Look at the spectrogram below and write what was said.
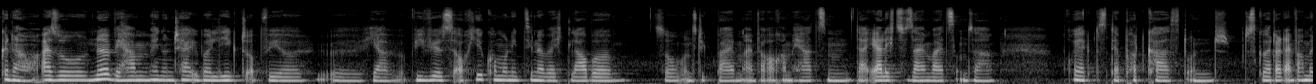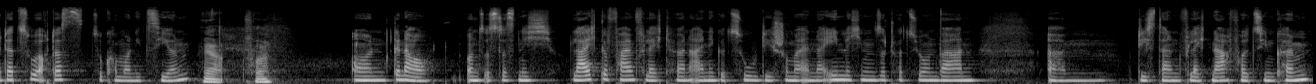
Genau, also ne, wir haben hin und her überlegt, ob wir, äh, ja, wie wir es auch hier kommunizieren, aber ich glaube, so uns liegt beiden einfach auch am Herzen, da ehrlich zu sein, weil es unser Projekt ist, der Podcast und das gehört halt einfach mit dazu, auch das zu kommunizieren. ja, voll. Und genau, uns ist das nicht leicht gefallen. Vielleicht hören einige zu, die schon mal in einer ähnlichen Situation waren, ähm, die es dann vielleicht nachvollziehen können.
